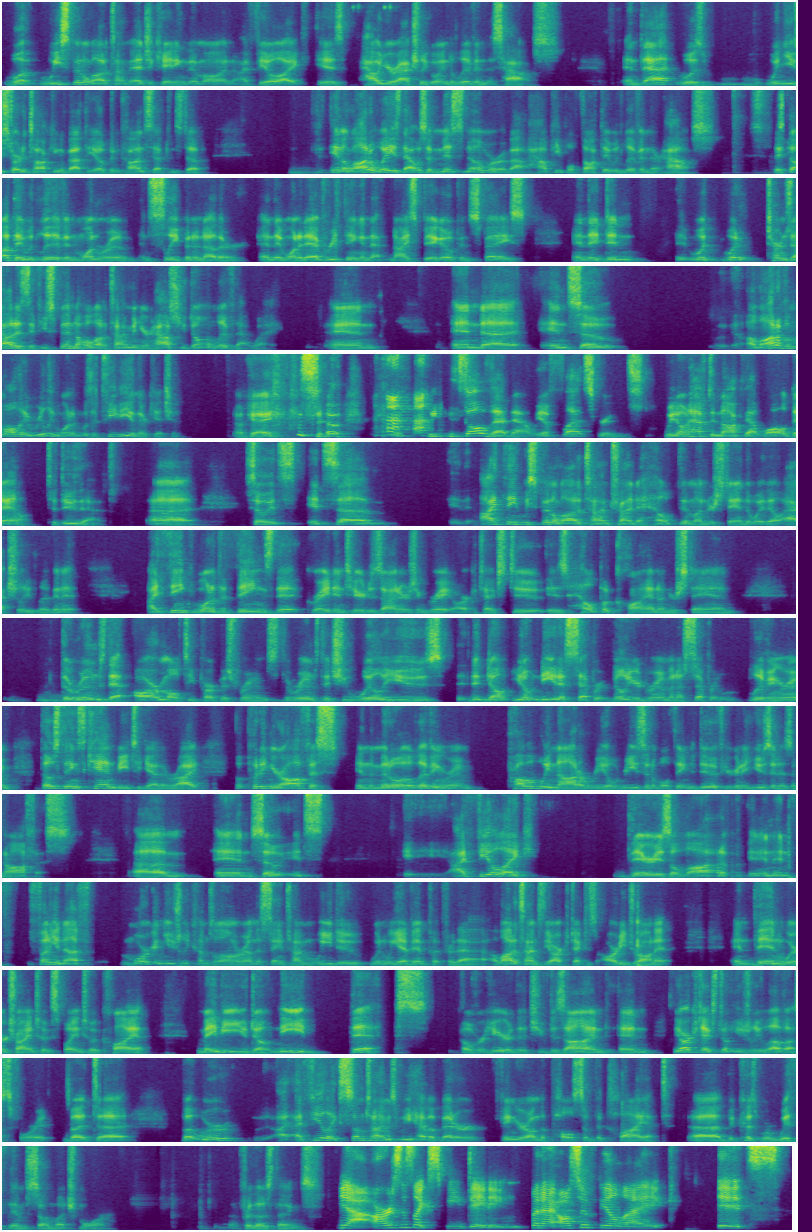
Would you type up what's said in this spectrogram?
what we spend a lot of time educating them on, I feel like, is how you're actually going to live in this house. And that was when you started talking about the open concept and stuff. In a lot of ways, that was a misnomer about how people thought they would live in their house. They thought they would live in one room and sleep in another, and they wanted everything in that nice big open space. And they didn't. It, what what turns out is if you spend a whole lot of time in your house, you don't live that way. And and uh, and so a lot of them all they really wanted was a tv in their kitchen. Okay? So we can solve that now. We have flat screens. We don't have to knock that wall down to do that. Uh, so it's it's um, i think we spend a lot of time trying to help them understand the way they'll actually live in it. I think one of the things that great interior designers and great architects do is help a client understand the rooms that are multi-purpose rooms, the rooms that you will use that don't you don't need a separate billiard room and a separate living room. Those things can be together, right? But putting your office in the middle of the living room probably not a real reasonable thing to do if you're going to use it as an office. Um, and so it's I feel like there is a lot of and, and funny enough Morgan usually comes along around the same time we do when we have input for that. A lot of times the architect has already drawn it. And then we're trying to explain to a client, maybe you don't need this over here that you've designed. And the architects don't usually love us for it, but uh, but we're I, I, feel like sometimes we have a better finger on the pulse of the client uh, because we're with them so much more for those things. Yeah, ours is like speed dating, but I also feel like it's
